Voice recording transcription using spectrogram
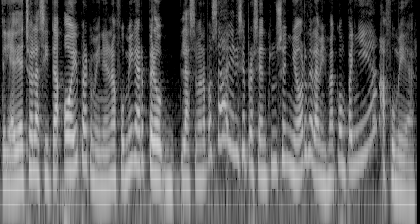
tenía, había hecho la cita hoy para que me vinieran a fumigar, pero la semana pasada viene y se presenta un señor de la misma compañía a fumigar.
